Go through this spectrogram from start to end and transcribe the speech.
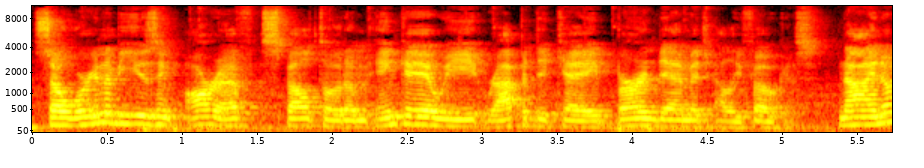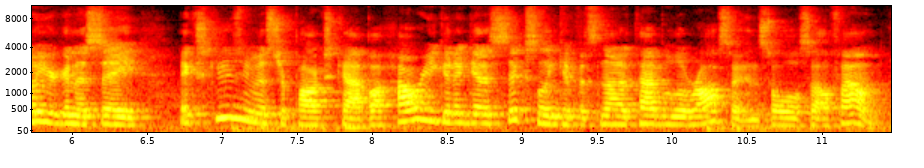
So we're going to be using RF, Spell Totem, Inc AoE, Rapid Decay, Burn Damage, Ele Focus. Now, I know you're going to say, excuse me, Mr. Pohx Kappa, how are you going to get a 6-link if it's not a Tabula Rasa in Solo Self-Found?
